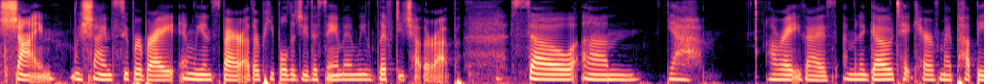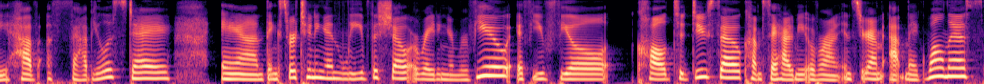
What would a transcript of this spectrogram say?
shine. We shine super bright and we inspire other people to do the same and we lift each other up. So, um, yeah. All right, you guys, I'm going to go take care of my puppy. Have a fabulous day. And thanks for tuning in. Leave the show a rating and review. If you feel called to do so, come say hi to me over on Instagram at Meg Wellness.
